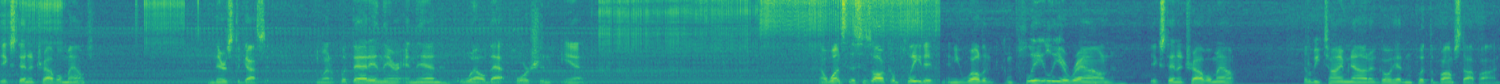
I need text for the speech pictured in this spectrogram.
the extended travel mount. And there's the gusset. You want to put that in there and then weld that portion in. Now once this is all completed and you welded completely around the extended travel mount, it'll be time now to go ahead and put the bump stop on.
